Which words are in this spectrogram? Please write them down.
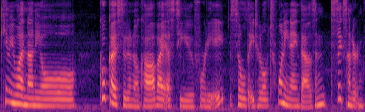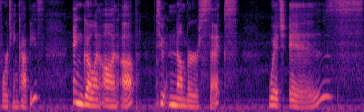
Kimi wa nani o Kokai Suru Ka by STU48 sold a total of 29,614 copies. And going on up to number six, which is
